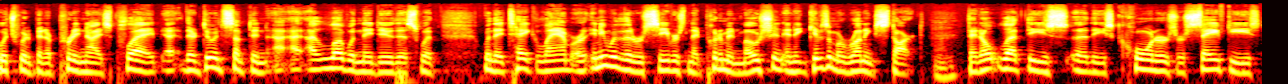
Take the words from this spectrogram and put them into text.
which would have been a pretty nice play. Uh, they're doing something. I, I love when they do this with when they take Lamb or any one of the receivers and they put them in motion, and it gives them a running start. They don't let these uh, these corners or safeties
